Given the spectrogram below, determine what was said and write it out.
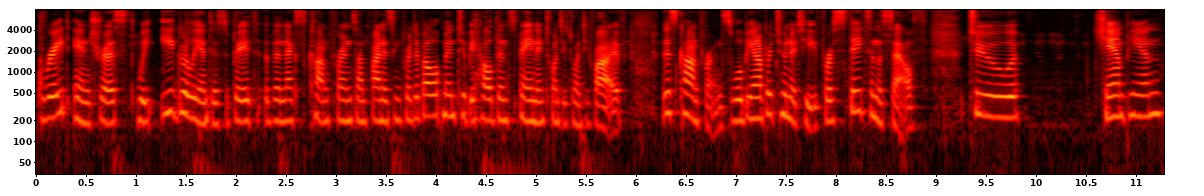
great interest, we eagerly anticipate the next conference on financing for development to be held in Spain in 2025. This conference will be an opportunity for states in the South to champion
